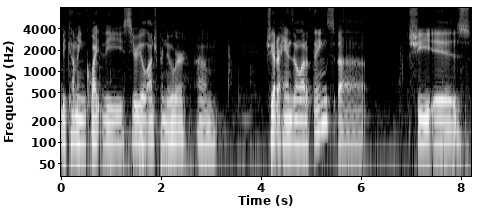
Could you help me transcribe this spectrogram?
becoming quite the serial entrepreneur. Um, she got her hands in a lot of things. Uh, she is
